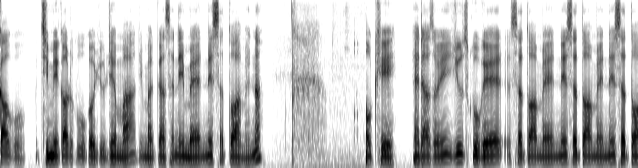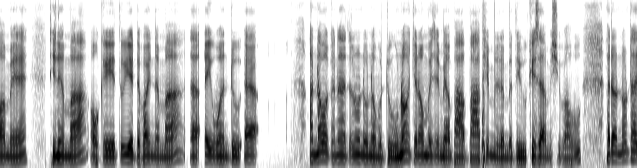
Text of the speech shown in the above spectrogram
ကောက်ကို Gmail ကောက်တစ်ခုကို copy ယူထက်မှာဒီမှာ cancel နေမယ် next ဆက်သွားမယ်နော်။ okay အဲဒါဆိုရင် use google ဆက်သွားမယ် next ဆက်သွားမယ် next ဆက်သွားမယ်ဒီနေ့မှာ okay သူ့ရဲ့ device နံပါတ်812အဲအနောက်ကကဏ္ဍတစ်လုံးလုံးတော့မတူဘူးเนาะကျွန်တော်မိတ်ဆွေများဘာဘာဖြစ်မလဲမသိဘူးကိစ္စမရှိပါဘူးအဲ့တော့နောက်ထပ်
